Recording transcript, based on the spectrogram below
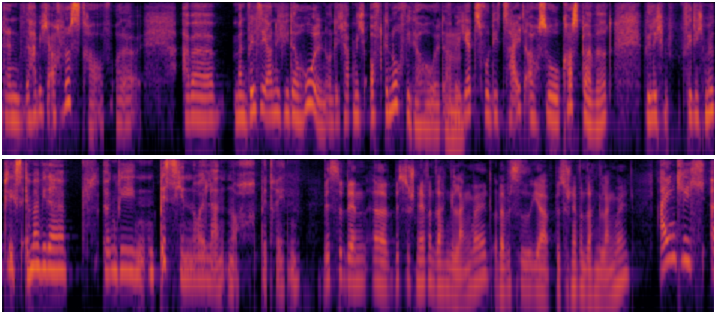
dann habe ich auch Lust drauf. Oder, aber man will sie auch nicht wiederholen und ich habe mich oft genug wiederholt. Aber jetzt, wo die Zeit auch so kostbar wird, will ich, will ich möglichst immer wieder irgendwie ein bisschen Neuland noch betreten. Bist du denn, äh, bist du schnell von Sachen gelangweilt? Oder bist du, ja, bist du schnell von Sachen gelangweilt? Eigentlich äh,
